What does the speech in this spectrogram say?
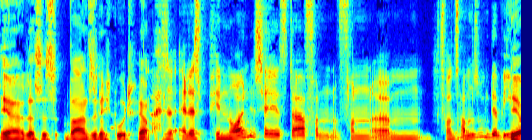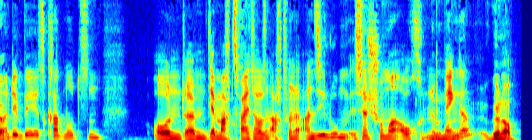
Ja, das ist wahnsinnig gut, ja. Also LSP9 ist ja jetzt da von, von, ähm, von Samsung, der Beamer, Ja. den wir jetzt gerade nutzen. Und ähm, der macht 2800 Ansilumen, ist ja schon mal auch eine Menge. Genau.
